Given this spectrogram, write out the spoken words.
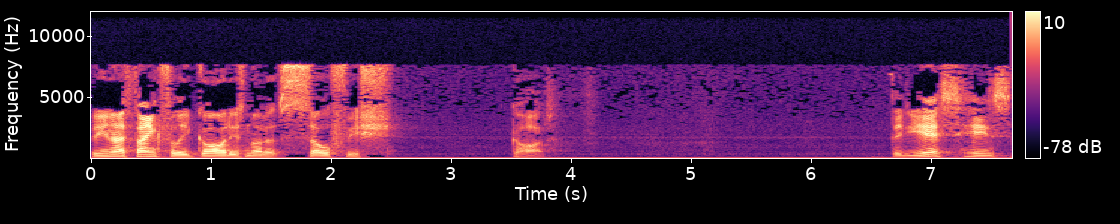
But you know, thankfully, God is not a selfish God. That yes, His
